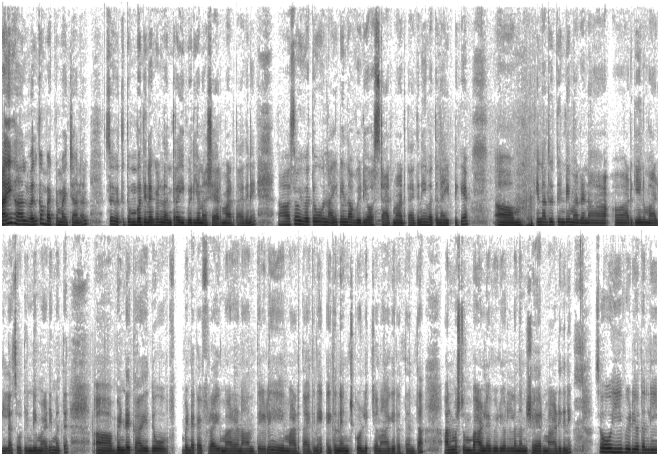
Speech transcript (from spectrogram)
hi all welcome back to my channel so ಇವತ್ತು ತುಂಬ ದಿನಗಳ ನಂತರ ಈ ವಿಡಿಯೋನ ಶೇರ್ ಮಾಡ್ತಾ ಇದ್ದೀನಿ. ಸೊ ಇವತ್ತು ನೈಟಿಂದ ವಿಡಿಯೋ ಸ್ಟಾರ್ಟ್ ಮಾಡ್ತಾ ಇದ್ದೀನಿ. ಇವತ್ತು ನೈಟಿಗೆ ಏನಾದರೂ ತಿಂಡಿ ಮಾಡೋಣ ಅಡುಗೆ ಏನು ಮಾಡಲಿಲ್ಲ. ಸೊ ತಿಂಡಿ ಮಾಡಿ ಮತ್ತು ಬೆಂಡೆಕಾಯಿದು, ಬೆಂಡೆಕಾಯಿ ಫ್ರೈ ಮಾಡೋಣ ಅಂತೇಳಿ ಮಾಡ್ತಾಯಿದ್ದೀನಿ ಇದು ನೆಂಚ್ಕೊಳ್ಳಿಕ್ಕೆ ಚೆನ್ನಾಗಿರುತ್ತೆ ಅಂತ. ಆಲ್ಮೋಸ್ಟ್ ತುಂಬ ಹಳೆ ವಿಡಿಯೋಲೆಲ್ಲ ನಾನು ಶೇರ್ ಮಾಡಿದ್ದೀನಿ. ಸೊ ಈ ವಿಡಿಯೋದಲ್ಲಿ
